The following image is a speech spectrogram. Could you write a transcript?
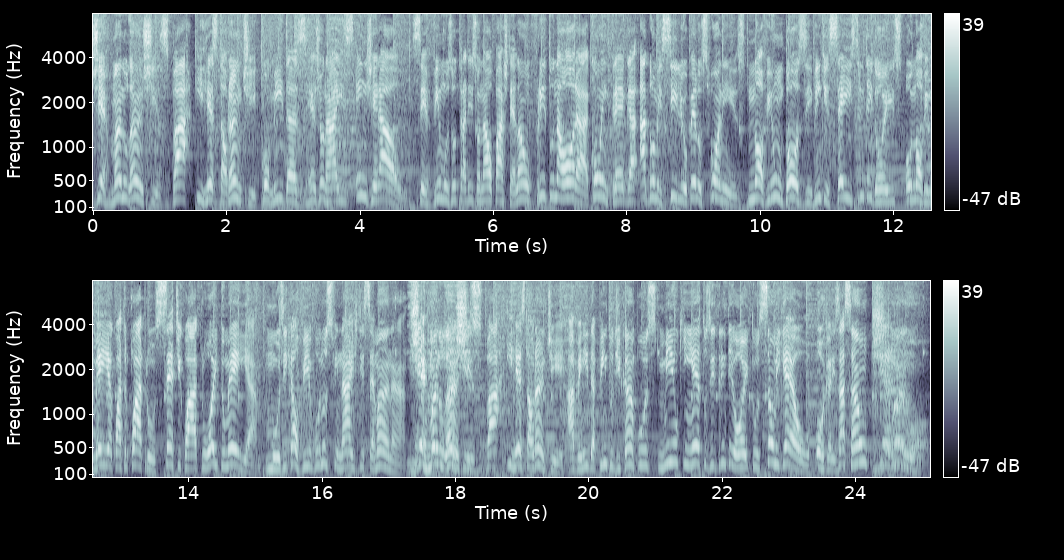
Germano Lanches, bar e restaurante, comidas regionais em geral. Servimos o tradicional pastelão frito na hora, com entrega a domicílio pelos fones 9112 2632 ou 9644 7486. Música ao vivo nos finais de semana. Germano Lanches, bar e restaurante, Avenida Pinto de Campos, 1538, São Miguel. Organização Germano.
